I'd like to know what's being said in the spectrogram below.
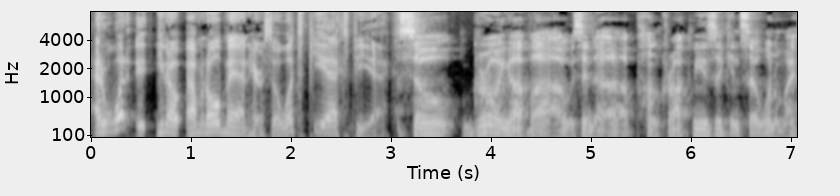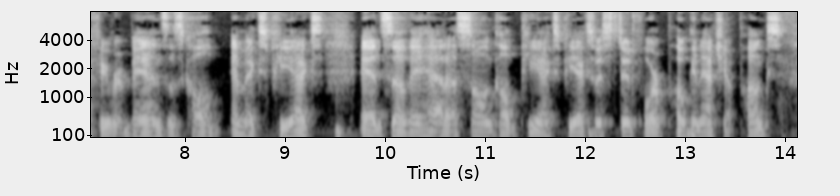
And what you know, I'm an old man here, so what's PXPX? So growing up, uh, I was into uh, punk rock music, and so one of my favorite bands is called MXPX, and so they had a song called PXPX, which stood for "Poking at Ya Punks."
